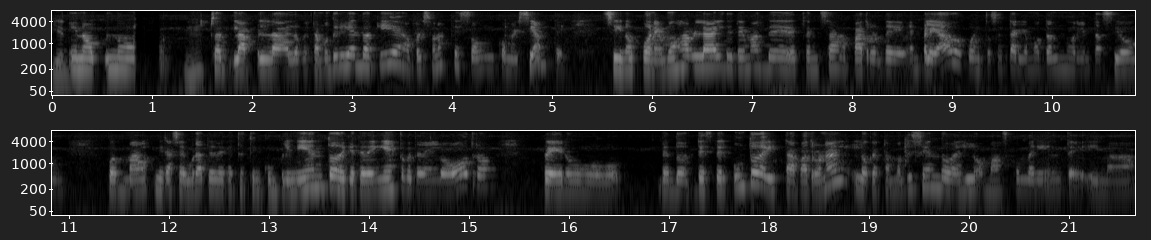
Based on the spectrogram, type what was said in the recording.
Y, no, no o sea, lo que estamos dirigiendo aquí es a personas que son comerciantes. Si nos ponemos a hablar de temas de defensa patrón de empleados, pues entonces estaríamos dando una orientación, pues más, mira, asegúrate de que esto esté en cumplimiento, de que te den esto, que te den lo otro, pero desde, el punto de vista patronal, lo que estamos diciendo es lo más conveniente y más,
